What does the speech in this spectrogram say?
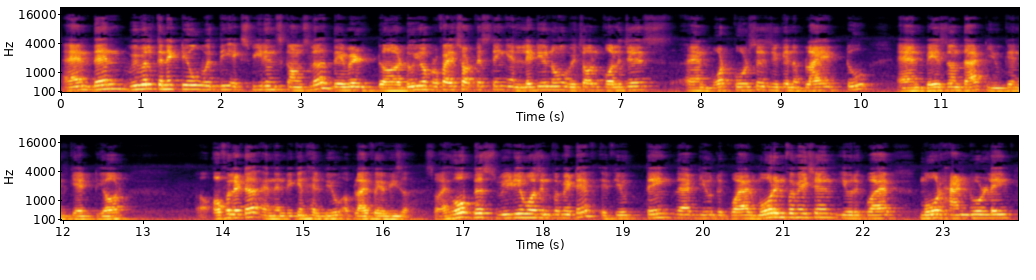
and then we will connect you with the experienced counselor. They will uh, do your profile shortlisting and let you know which all colleges and what courses you can apply to and based on that you can get your uh, offer letter and then we can help you apply for your visa. So I hope this video was informative. If you think that you require more information, you require more hand holding,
